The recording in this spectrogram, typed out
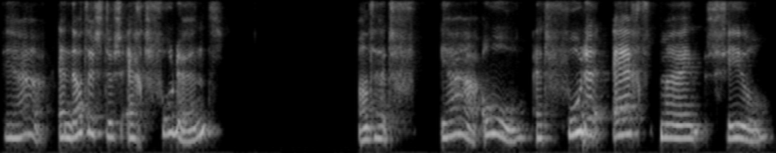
Ja, en dat is dus echt voedend. Want het, ja, oh, het voedde echt mijn ziel.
